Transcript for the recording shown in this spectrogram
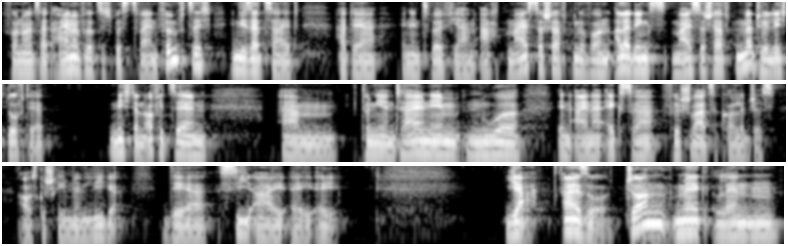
von 1941 bis 1952. In dieser Zeit hat er in den zwölf Jahren acht Meisterschaften gewonnen. Allerdings Meisterschaften, natürlich durfte er nicht an offiziellen ähm, Turnieren teilnehmen, nur in einer extra für schwarze Colleges ausgeschriebenen Liga, der CIAA. Ja, also John McLendon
